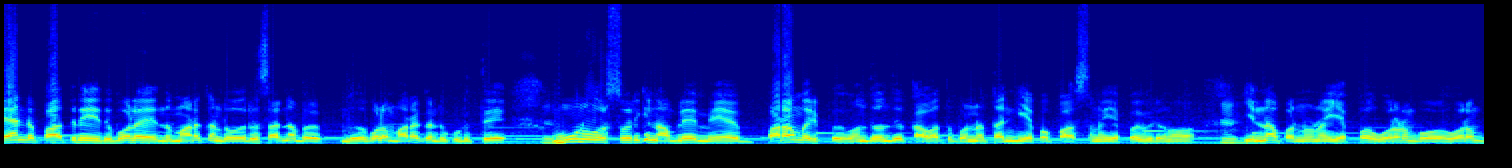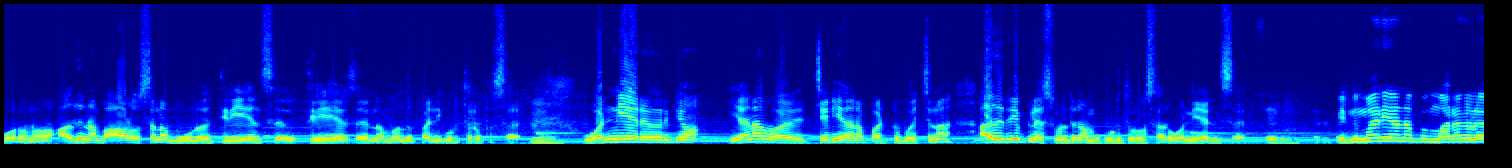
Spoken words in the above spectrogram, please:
லேண்டை பார்த்துட்டு இது போல இந்த மரக்கன்று வரும் சார் நம்ம இது போல மரக்கன்று கொடுத்து. மூணு வருஷம் வரைக்கும் நம்மளே மே பராமரிப்பு வந்து வந்து கவத்து பண்ணணும் தண்ணி எப்போ பாசணும் எப்போ விடணும். என்ன பண்ணணும் எப்போ உரம் உரம் போடணும் அது நம்ம ஆலோசனை மூணு த்ரீ இயர்ஸ் த்ரீ இயர்ஸ் நம்ம வந்து பண்ணி கொடுத்துருப்போம் சார். ஒன் இயர் வரைக்கும் ஏன்னா செடி எதனா பட்டு போச்சுன்னா அது ரீப்ளேஸ்மெண்ட் நம்ம கொடுத்துருவோம் சார் ஒன் இயருக்கு சார் இந்த மாதிரியான இப்போ மரங்களை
